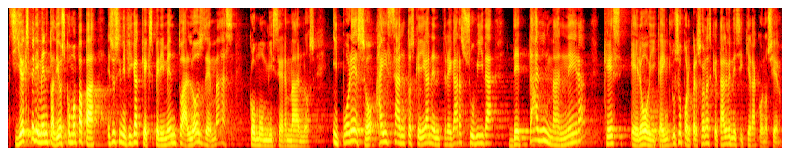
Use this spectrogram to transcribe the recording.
si yo experimento a Dios como papá, eso significa que experimento a los demás como mis hermanos. Y por eso hay santos que llegan a entregar su vida de tal manera que es heroica, incluso por personas que tal vez ni siquiera conocieron.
